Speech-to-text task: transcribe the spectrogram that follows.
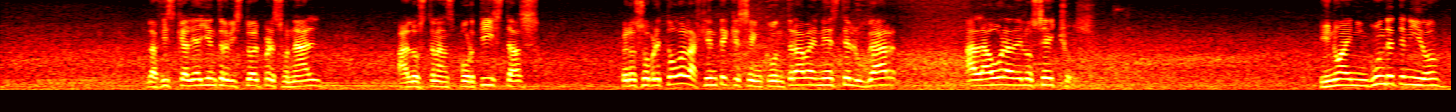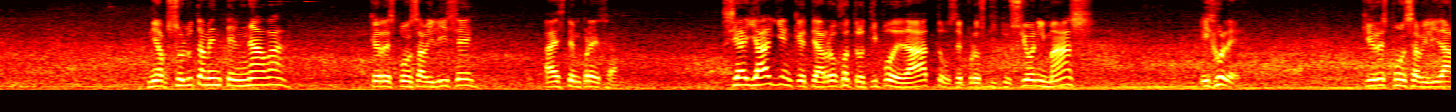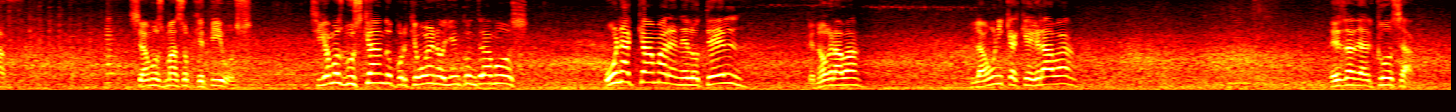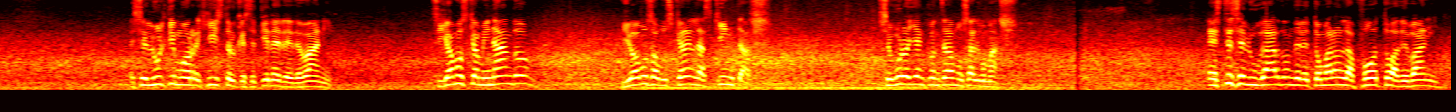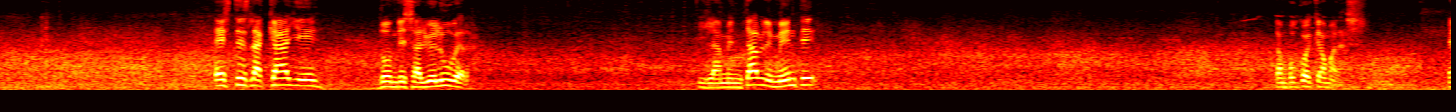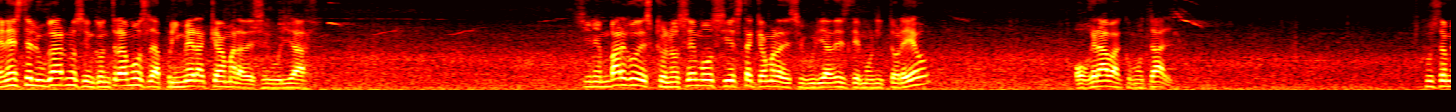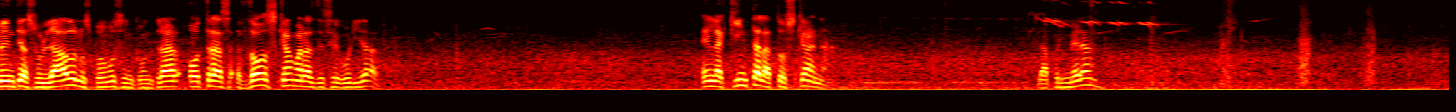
La fiscalía ya entrevistó al personal, a los transportistas, pero sobre todo a la gente que se encontraba en este lugar a la hora de los hechos. Y no hay ningún detenido ni absolutamente nada que responsabilice a esta empresa. Si hay alguien que te arroja otro tipo de datos de prostitución y más, híjole, qué irresponsabilidad. Seamos más objetivos. Sigamos buscando porque bueno, ya encontramos una cámara en el hotel que no graba. Y la única que graba es la de Alcosa. Es el último registro que se tiene de Devani. Sigamos caminando y vamos a buscar en las quintas. Seguro ya encontramos algo más. Este es el lugar donde le tomaron la foto a Devani. Esta es la calle donde salió el Uber. Y lamentablemente tampoco hay cámaras. En este lugar nos encontramos la primera cámara de seguridad. Sin embargo, desconocemos si esta cámara de seguridad es de monitoreo o graba como tal. Justamente a su lado nos podemos encontrar otras dos cámaras de seguridad. En la quinta La Toscana. La primera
